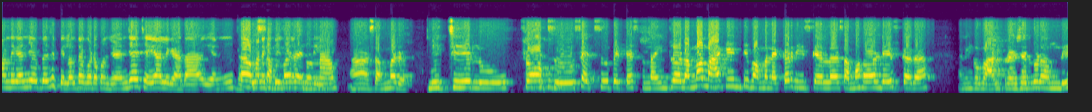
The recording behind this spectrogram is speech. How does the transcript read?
అందుకని చెప్పేసి పిల్లలతో కూడా కొంచెం ఎంజాయ్ చేయాలి కదా. ఎంత మనకి సమ్మర్ మీకు చీరలు ఫ్రాక్స్ సెట్స్ పెట్టేస్తున్నా. ఇంట్లో అమ్మ మాకేంటి? మమ్మల్ని ఎక్కడ తీసుకెళ్ళా? సమ్మర్ హాలిడేస్ కదా. అని ఇంకా వాళ్ళ ప్రెషర్ కూడా ఉంది.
